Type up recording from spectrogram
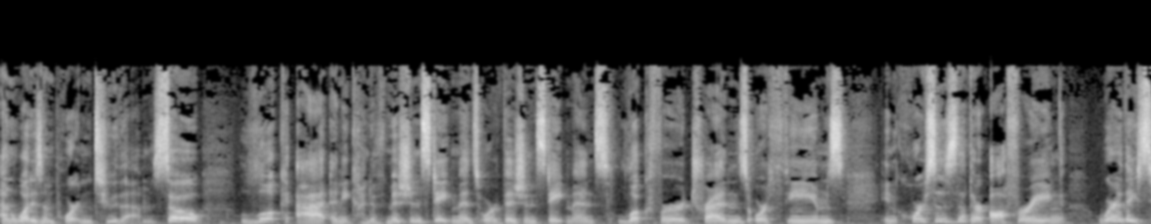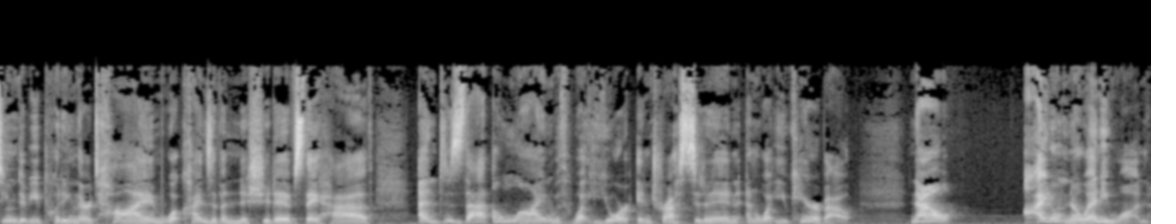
and what is important to them. So, look at any kind of mission statements or vision statements, look for trends or themes in courses that they're offering, where they seem to be putting their time, what kinds of initiatives they have, and does that align with what you're interested in and what you care about? Now, I don't know anyone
